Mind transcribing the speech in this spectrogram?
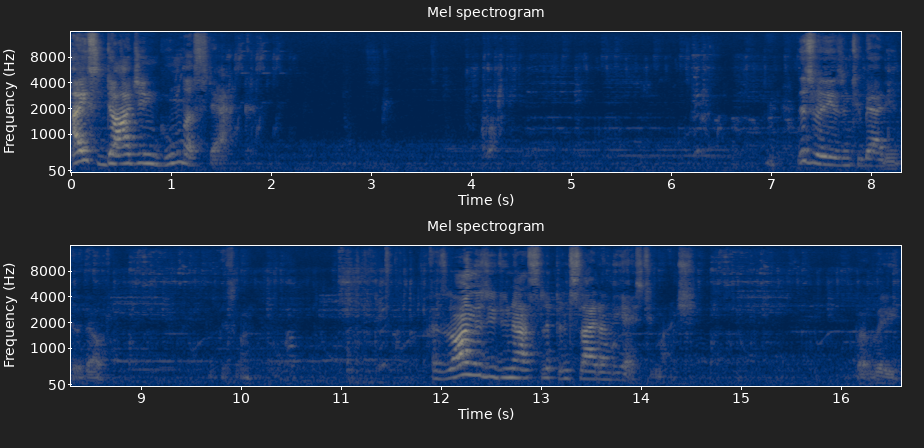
ice dodging Goomba stack. This really isn't too bad either, though. This one. As long as you do not slip and slide on the ice too much. But really,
